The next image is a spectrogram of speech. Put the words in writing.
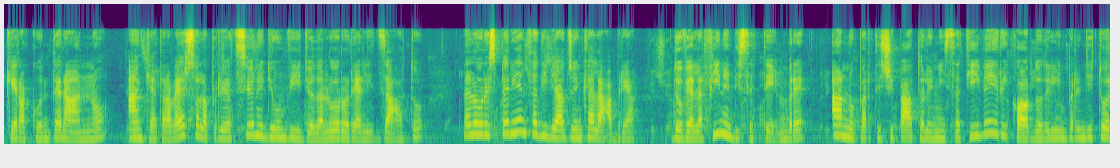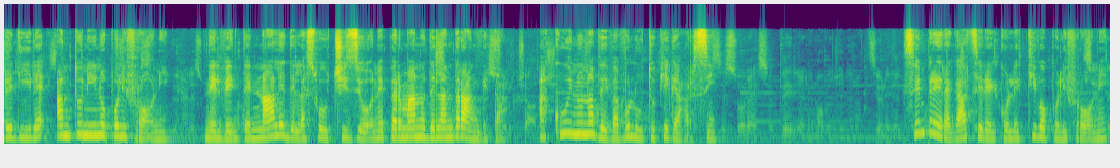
che racconteranno, anche attraverso la proiezione di un video da loro realizzato, la loro esperienza di viaggio in Calabria, dove alla fine di settembre hanno partecipato alle iniziative in ricordo dell'imprenditore edile Antonino Polifroni, nel ventennale della sua uccisione per mano dell'andrangheta, a cui non aveva voluto piegarsi. Sempre i ragazzi del collettivo Polifroni,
